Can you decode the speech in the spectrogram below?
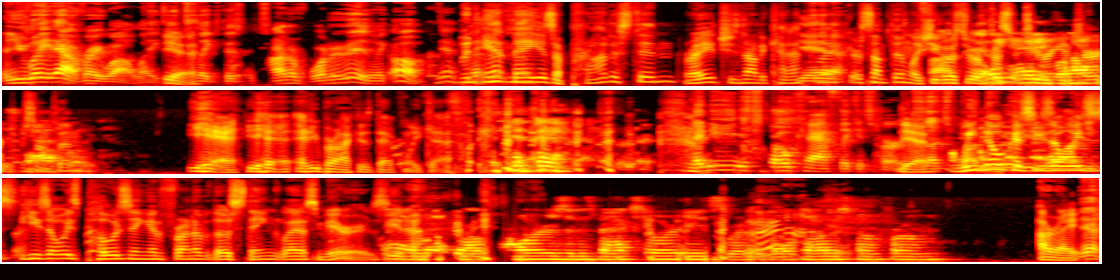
and you lay it out very well. Like Yeah. it's like this is kind of what it is. Like oh yeah, But Aunt May sense. is a Protestant, right? She's not a Catholic Yeah. or something. Like she Uh, goes to a yeah. I Presbyterian church or something. Catholic. Yeah, yeah. Eddie Brock is definitely Catholic. And he is so Catholic, it's her. yeah, that's we know because he's why always he's always posing in front of those stained glass mirrors. You Yeah, know. left bell towers and his backstories. Where did the bell towers come from? All right. Yeah,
